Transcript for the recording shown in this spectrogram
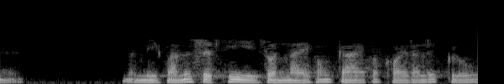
นะมันมีความรู้สึกที่ส่วนไหนของกายก็คอยระลึกรู้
